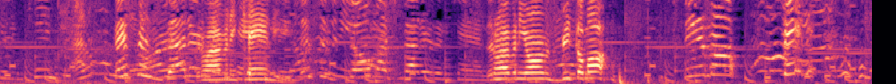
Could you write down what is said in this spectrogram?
getting candy. I don't have This any is arms. better. They don't have any candy. This is so much better than candy. They don't have any arms. Beat them up. Beat them up. Beat him.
